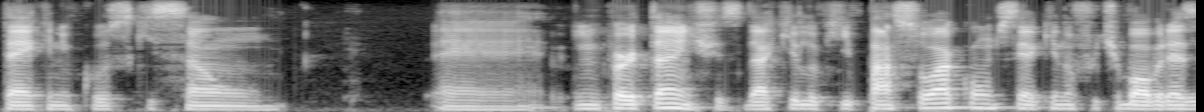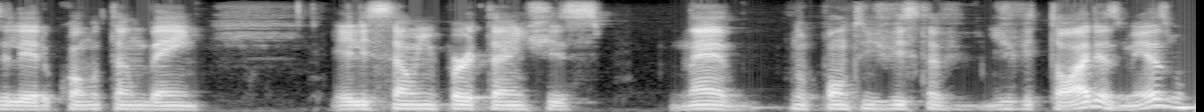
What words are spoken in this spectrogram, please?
técnicos que são é, importantes daquilo que passou a acontecer aqui no futebol brasileiro, como também eles são importantes né, no ponto de vista de vitórias mesmo.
